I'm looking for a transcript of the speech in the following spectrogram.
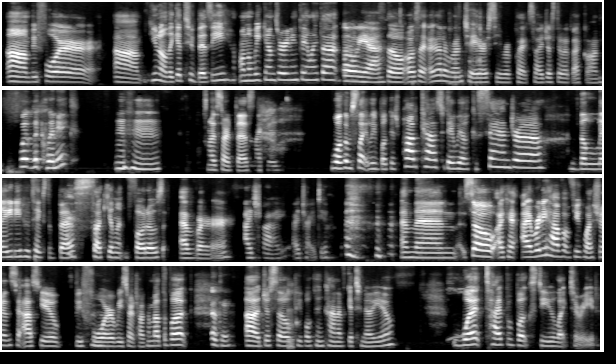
um before um, you know, they get too busy on the weekends or anything like that. Oh yeah. So I was like, I gotta run to ARC real quick. So I just threw it back on. What the clinic? Mm-hmm. Let's start this. Welcome, Slightly Bookish Podcast. Today we have Cassandra. The lady who takes the best succulent photos ever. I try. I try to. and then, so okay, I already have a few questions to ask you before mm-hmm. we start talking about the book. Okay. Uh, just so people can kind of get to know you. What type of books do you like to read?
